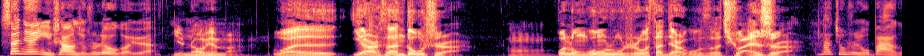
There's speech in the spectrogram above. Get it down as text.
三年以上就是六个月。引招聘吧。我一二三都是，哦，我拢共入职过三家公司，全是。那就是有 bug，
